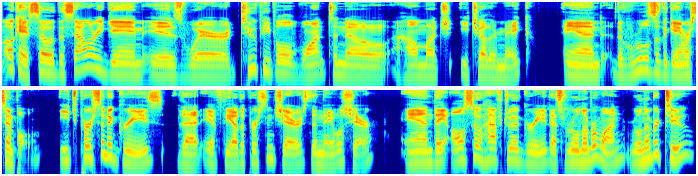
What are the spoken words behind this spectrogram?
Okay, so the salary game is where two people want to know how much each other make. And the rules of the game are simple. Each person agrees that if the other person shares, then they will share. And they also have to agree. That's rule number one. Rule number two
